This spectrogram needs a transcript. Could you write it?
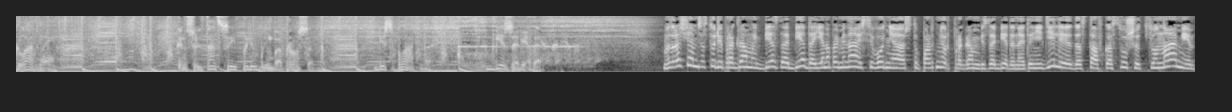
главный. Консультации по любым вопросам. Бесплатно. Без заведа. Возвращаемся в студию программы «Без обеда». Я напоминаю сегодня, что партнер программы «Без обеда» на этой неделе – доставка суши «Цунами».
